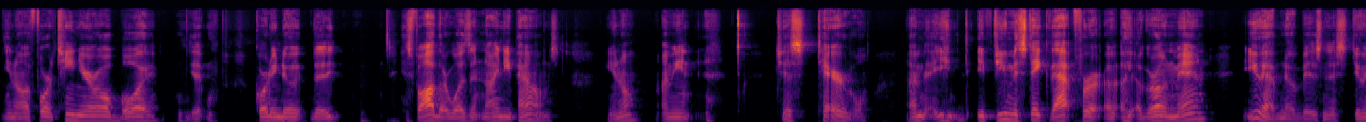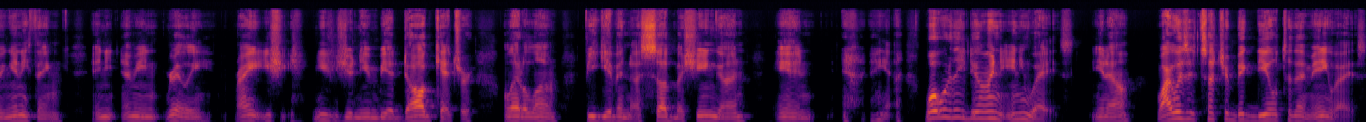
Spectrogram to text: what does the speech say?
you know, a 14 year old boy. According to the, his father, wasn't 90 pounds, you know. I mean, just terrible. I mean, if you mistake that for a, a grown man, you have no business doing anything. And I mean, really, right? You should you shouldn't even be a dog catcher, let alone be given a submachine gun. And yeah, what were they doing anyways? You know, why was it such a big deal to them anyways?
